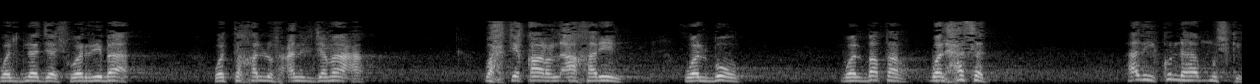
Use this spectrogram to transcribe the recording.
والنجش والربا والتخلف عن الجماعة واحتقار الآخرين والبغض والبطر والحسد. هذه كلها مشكل.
